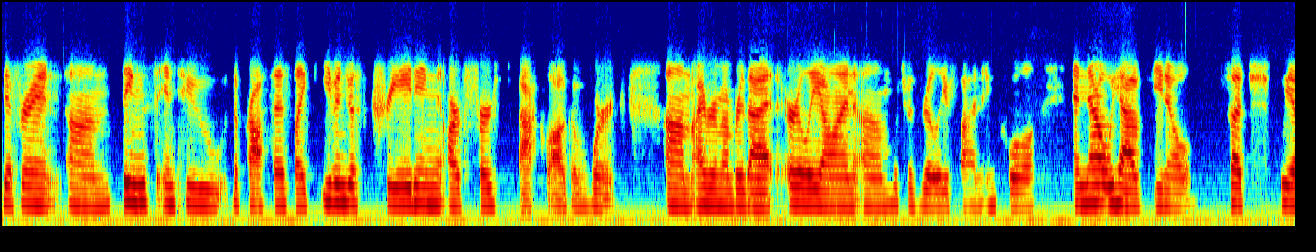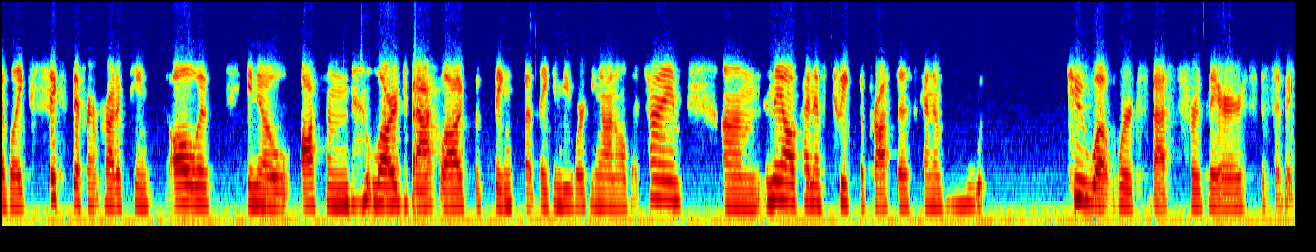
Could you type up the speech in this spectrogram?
different um, things into the process, like even just creating our first backlog of work. Um, I remember that early on, um, which was really fun and cool. And now we have, you know, such, we have like six different product teams, all with, you know, awesome large backlogs of things that they can be working on all the time. Um, and they all kind of tweak the process kind of to what works best for their specific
